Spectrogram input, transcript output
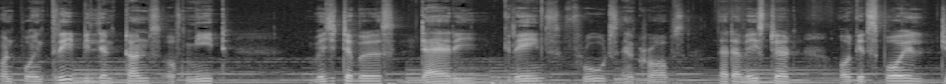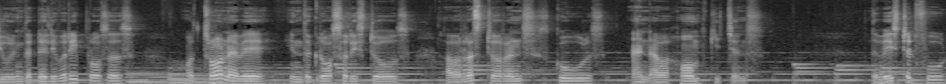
1.3 billion tons of meat, vegetables, dairy, grains, fruits, and crops that are wasted or get spoiled during the delivery process or thrown away in the grocery stores, our restaurants, schools, and our home kitchens. The wasted food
